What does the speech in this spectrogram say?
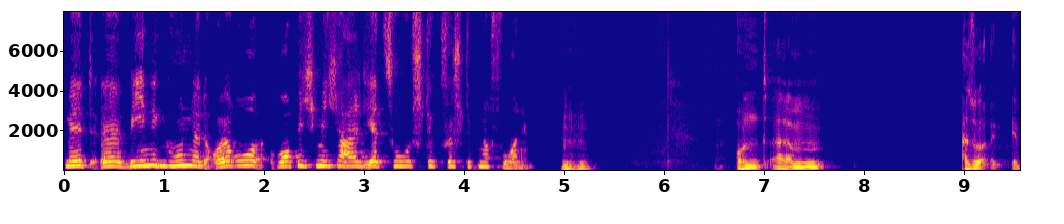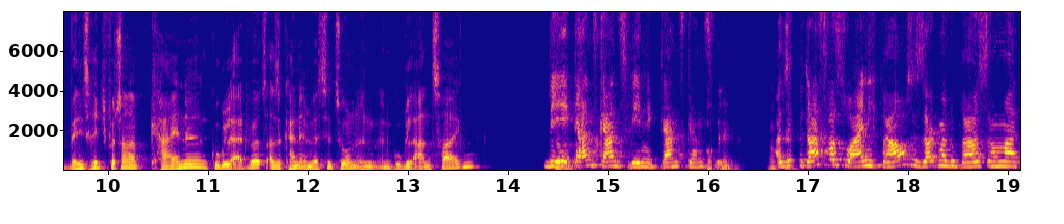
mit äh, wenigen hundert Euro robbe ich mich halt jetzt so Stück für Stück nach vorne. Mhm. Und ähm, also, wenn ich es richtig verstanden habe, keine Google AdWords, also keine Investitionen in, in Google Anzeigen? Nee, ganz, ganz wenig, ganz, ganz okay. wenig. Okay. Also das, was du eigentlich brauchst, ich sag mal, du brauchst mal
